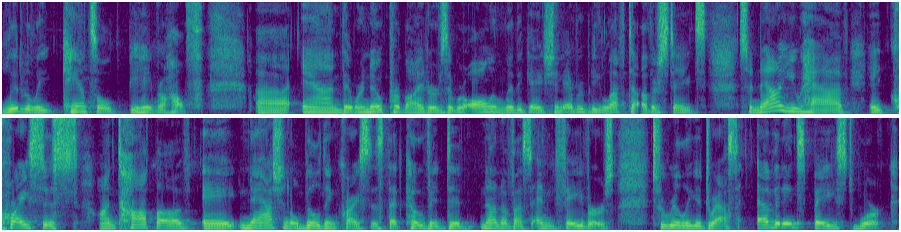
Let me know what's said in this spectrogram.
literally canceled behavioral health. Uh, and there were no providers. They were all in litigation. Everybody left to other states. So now you have a crisis on top of a national building crisis that COVID did none of us any favors to really address. Evidence based work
